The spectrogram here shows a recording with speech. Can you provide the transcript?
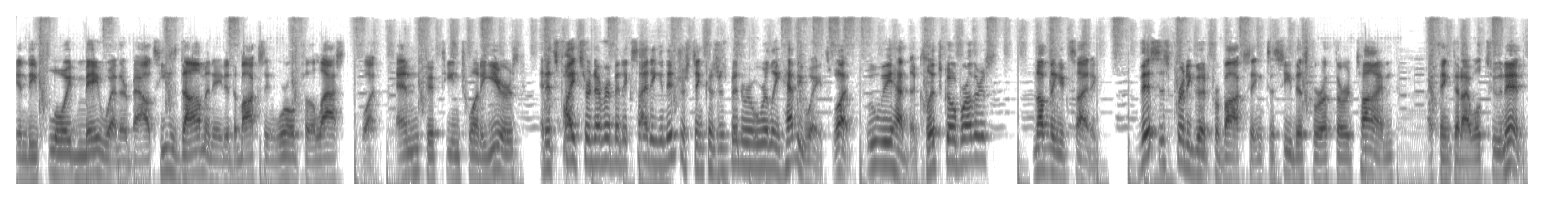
in the Floyd Mayweather bouts. He's dominated the boxing world for the last, what, 10, 15, 20 years. And its fights have never been exciting and interesting because there's been really heavyweights. What? Who we had? The Klitschko brothers? Nothing exciting. This is pretty good for boxing to see this for a third time. I think that I will tune in as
